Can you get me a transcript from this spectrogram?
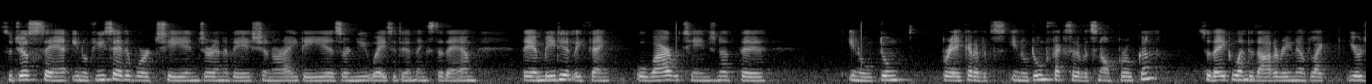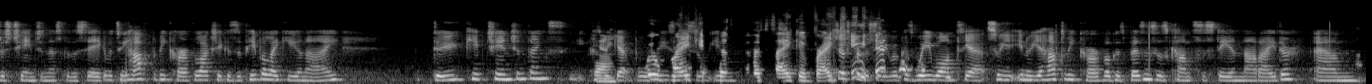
so just saying, you know, if you say the word change or innovation or ideas or new ways of doing things to them, they immediately think, well, why are we changing it? The, you know, don't break it if it's, you know, don't fix it if it's not broken. So they go into that arena of like, you're just changing this for the sake of it. So you have to be careful actually, because the people like you and I do keep changing things because yeah. we get bored. We'll break so, it just know, for the sake of breaking. Just for the sake of because we want, yeah. So you, you know, you have to be careful because businesses can't sustain that either. Um,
